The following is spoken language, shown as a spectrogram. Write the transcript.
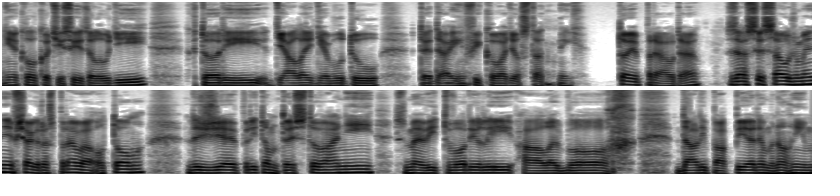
niekoľko tisíc ľudí, ktorí ďalej nebudú teda infikovať ostatných. To je pravda. Zase sa už menej však rozpráva o tom, že pri tom testovaní sme vytvorili alebo dali papier mnohým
